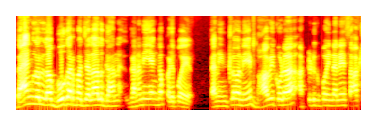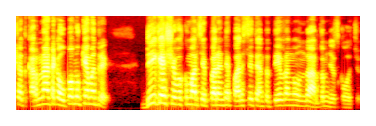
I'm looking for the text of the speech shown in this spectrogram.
బెంగళూరులో భూగర్భ జలాలు గణ గణనీయంగా పడిపోయాయి. తన ఇంట్లోని బావి కూడా అట్టుడికిపోయిందని సాక్షాత్ కర్ణాటక ఉప ముఖ్యమంత్రి డికే శివకుమార్ చెప్పారంటే పరిస్థితి ఎంత తీవ్రంగా ఉందో అర్థం చేసుకోవచ్చు.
